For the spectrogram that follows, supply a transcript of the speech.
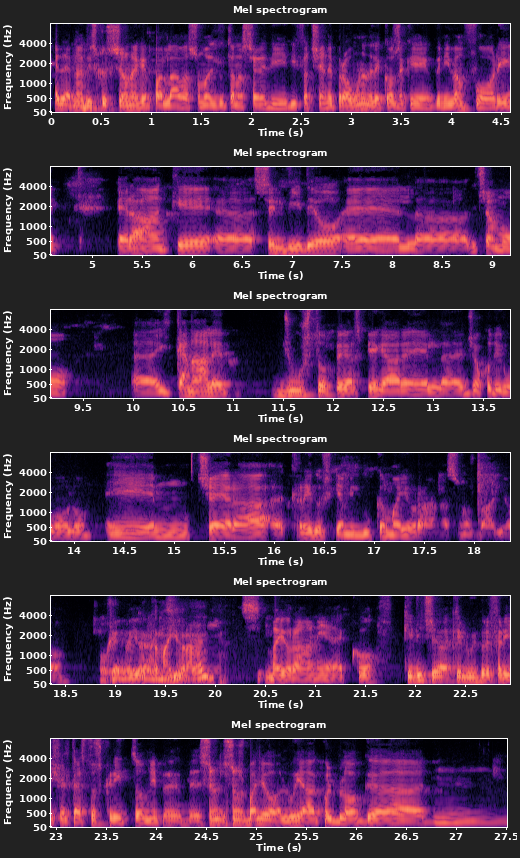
Ed è una discussione che parlava insomma, di tutta una serie di, di faccende, però una delle cose che venivano fuori era anche eh, se il video è il, diciamo, eh, il canale giusto per spiegare il, il gioco di ruolo. E mh, mm, c'era, eh, credo si chiami Luca Majorana, se non sbaglio. Ok, Majorani. Luca Majorani. Majorani, ecco, che diceva che lui preferisce il testo scritto. Se non, se non sbaglio, lui ha quel blog. Mh,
